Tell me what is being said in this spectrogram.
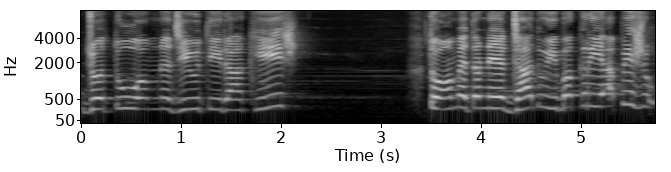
જો તું અમને જીવતી રાખીશ તો અમે તને એક જાદુઈ બકરી આપીશું.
